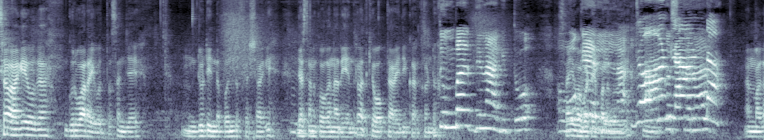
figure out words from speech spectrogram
ಸೊ ಹಾಗೆ ಇವಾಗ ಗುರುವಾರ ಇವತ್ತು ಸಂಜೆ ಡ್ಯೂಟಿಯಿಂದ ಬಂದು ಫ್ರೆಶ್ ಆಗಿ ದೇವಸ್ಥಾನಕ್ಕೆ ಹೋಗೋಣ ರೀ ಅಂದ್ರೆ. ಅದಕ್ಕೆ ಹೋಗ್ತಾ ಇದ್ದೀವಿ ಕರ್ಕೊಂಡು. ತುಂಬಾ ದಿನ ಆಗಿತ್ತು. ಹೋಗೇ ಅದಕ್ಕೋಸ್ಕರ ನನ್ನ ಮಗ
